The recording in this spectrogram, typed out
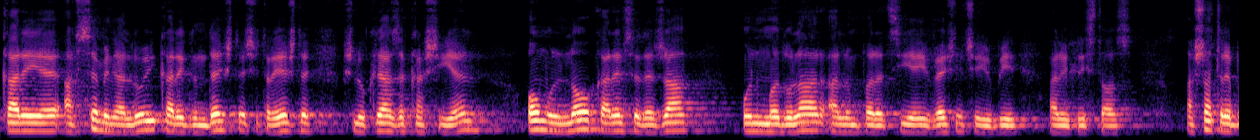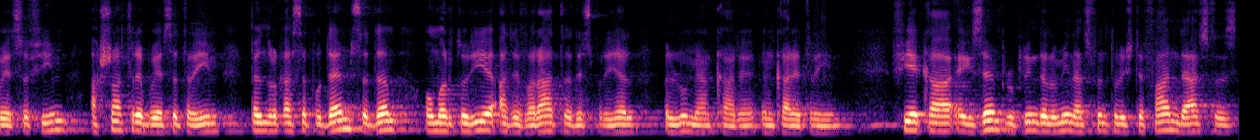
care e asemenea lui, care gândește și trăiește și lucrează ca și el, omul nou care este deja un mădular al împărăției veșnice iubiri a lui Hristos. Așa trebuie să fim, așa trebuie să trăim, pentru ca să putem să dăm o mărturie adevărată despre El în lumea în care, în care trăim. Fie ca exemplu plin de lumina Sfântului Ștefan de astăzi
